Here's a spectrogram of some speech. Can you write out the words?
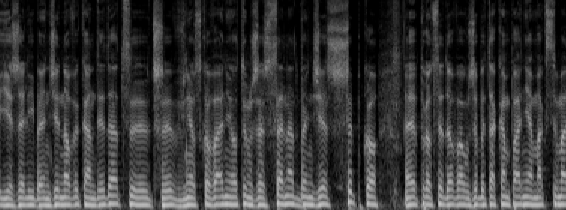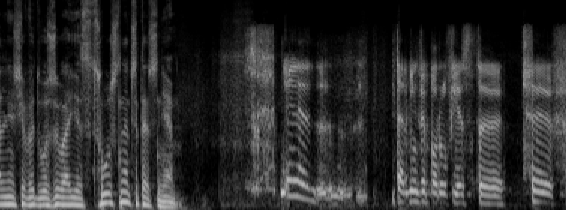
Jeżeli będzie nowy kandydat, czy wnioskowanie o tym, że Senat będzie szybko procedował, żeby ta kampania maksymalnie się wydłużyła, jest słuszne, czy też nie? Nie. Termin wyborów jest czy w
